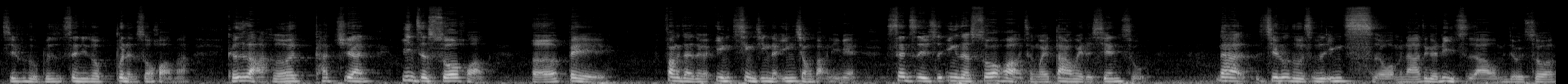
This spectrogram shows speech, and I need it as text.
基督徒不是圣经说不能说谎吗？可是喇合他居然因着说谎而被放在这个英信心的英雄榜里面，甚至于是因着说谎成为大卫的先祖。那基督徒是不是因此，我们拿这个例子啊，我们就说，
